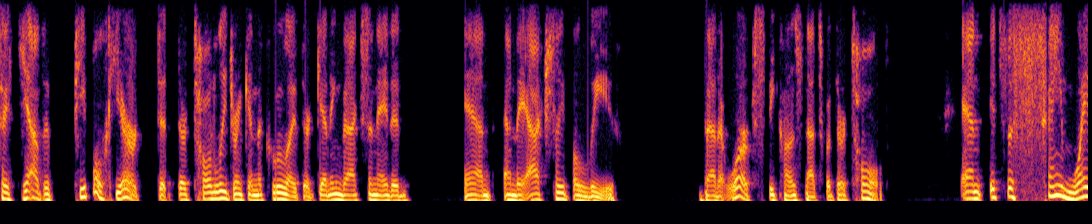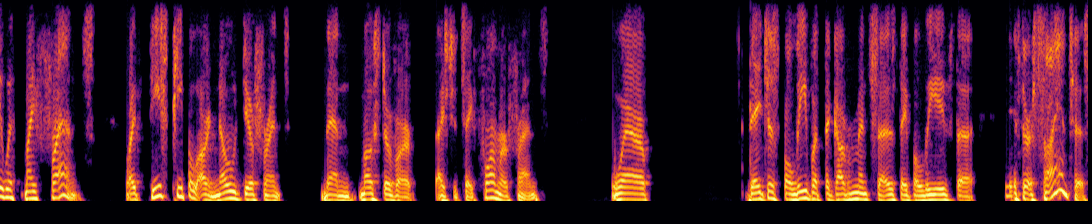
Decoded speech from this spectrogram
say, yeah, the people here, they're totally drinking the Kool Aid. They're getting vaccinated and, and they actually believe that it works because that's what they're told. And it's the same way with my friends, right? These people are no different than most of our, I should say, former friends, where they just believe what the government says. They believe the, if they're a scientist,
